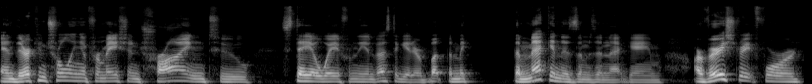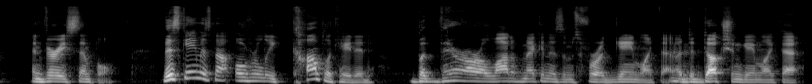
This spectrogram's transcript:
and they're controlling information trying to stay away from the investigator. But the, me- the mechanisms in that game are very straightforward and very simple. This game is not overly complicated, but there are a lot of mechanisms for a game like that, a mm-hmm. deduction game like that.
